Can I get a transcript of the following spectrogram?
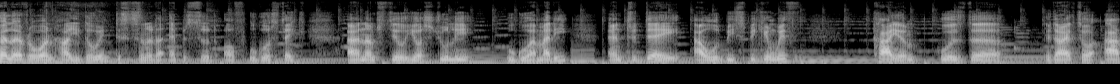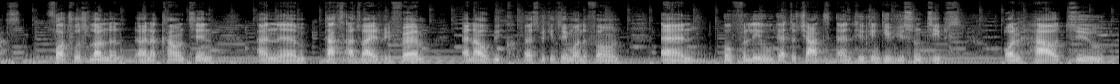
Hello everyone, how you doing? This is another episode of Ugo's Take, and I'm still yours truly, Ugo Amadi. And today I will be speaking with Kayam, who is the, the director at Fortuous London, an accounting and um, tax advisory firm. And I'll be uh, speaking to him on the phone, and hopefully we'll get to chat, and he can give you some tips on how to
